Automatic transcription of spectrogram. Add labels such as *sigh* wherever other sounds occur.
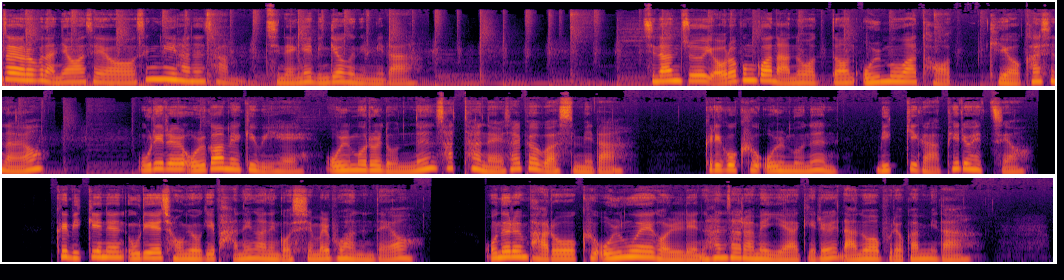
애청자 여러분 안녕하세요. 승리하는 삶 진행의 민경은입니다. 지난주 여러분과 나누었던 올무와 덫 기억하시나요? 우리를 올가매기 위해 올무를 놓는 사탄을 살펴보았습니다. 그리고 그 올무는 미끼가 필요했지요. 그 미끼는 우리의 정욕이 반응하는 것임을 보았는데요. 오늘은 바로 그 올무에 걸린 한 사람의 이야기를 나누어 보려고 합니다.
